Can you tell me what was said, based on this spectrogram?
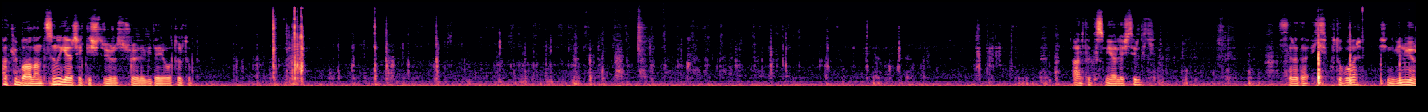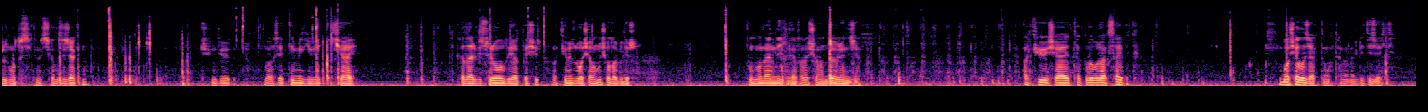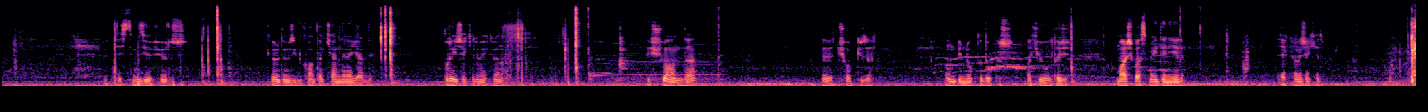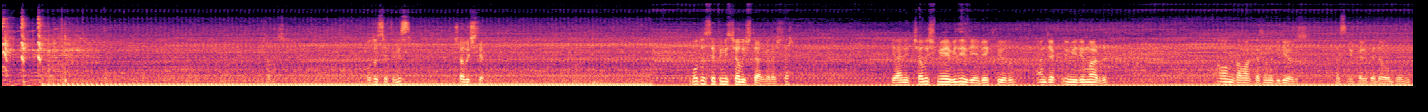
Akü bağlantısını gerçekleştiriyoruz. Şöyle vidayı oturtup artı kısmı yerleştirdik. Sırada eksi kutubu var. Şimdi bilmiyoruz motosikletimiz çalışacak mı? Çünkü bahsettiğimiz gibi 2 ay kadar bir süre oldu yaklaşık. Akümüz boşalmış olabilir. Bunu ben de ilk defa şu anda öğreneceğim. Aküyü şayet takılı bıraksaydık boşalacaktı muhtemelen, bitecekti. Evet, testimizi yapıyoruz. Gördüğümüz gibi kontak kendine geldi. Burayı çekelim ekrana. Ve şu anda evet çok güzel. 11.9 akü voltajı. Marş basmayı deneyelim. Ekranı çekelim. Motosikletimiz çalıştı. Motosikletimiz çalıştı arkadaşlar. Yani çalışmayabilir diye bekliyordum. Ancak ümidim vardı. 10 damakasını biliyoruz. Nasıl bir kalitede olduğunu.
